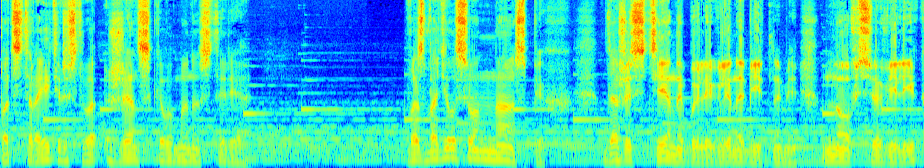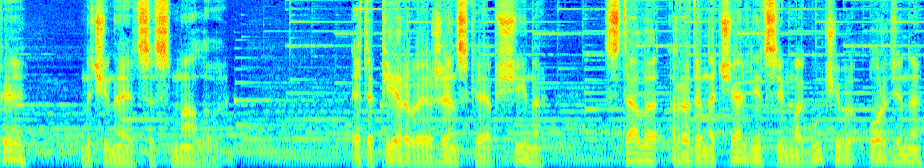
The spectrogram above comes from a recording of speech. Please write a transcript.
под строительство женского монастыря. Возводился он наспех, даже стены были глинобитными, но все великое начинается с малого. Эта первая женская община стала родоначальницей могучего ордена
